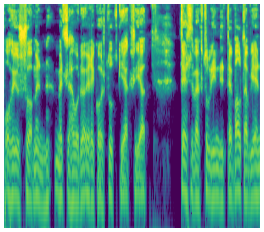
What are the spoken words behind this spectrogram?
Pohjois-Suomen metsähoidon erikoistutkijaksi. Ja tehtäväksi tuli niiden valtavien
